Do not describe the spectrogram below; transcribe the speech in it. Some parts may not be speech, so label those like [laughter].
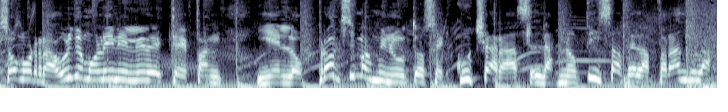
Somos Raúl de Molina y Lidia Estefan y en los próximos minutos escucharás las noticias de la farándula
